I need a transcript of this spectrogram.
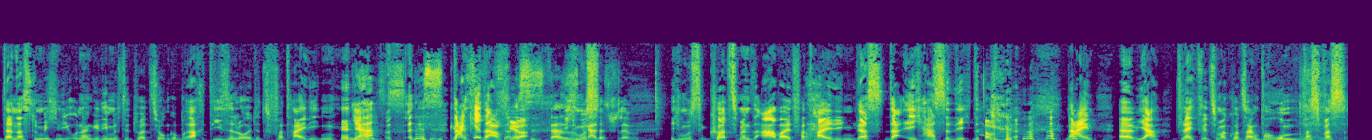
dann hast du mich in die unangenehme Situation gebracht, diese Leute zu verteidigen. Ja. Das ist, das ist, danke dafür. Das ist, das ist ich musste, ganz schlimm ich musste Kurzmans Arbeit verteidigen. Das, da, ich hasse dich. Nein, äh, ja, vielleicht willst du mal kurz sagen, warum? Was, was,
